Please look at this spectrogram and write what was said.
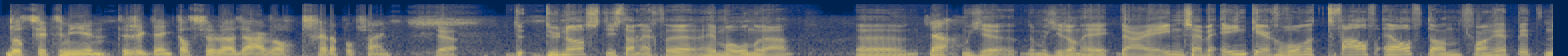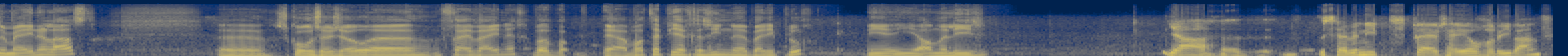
dat zit er niet in. Dus ik denk dat ze daar wel scherp op zijn. Ja. Dunas, die staan echt helemaal onderaan. ja. moet je, dan moet je dan he daarheen. Ze hebben één keer gewonnen, 12-11 dan van Rapid, nummer 1 helaas. Uh, scoren sowieso uh, vrij weinig. Wat, ja, wat heb je gezien uh, bij die ploeg in je, in je analyse? Ja, ze hebben niet per se heel veel rebound.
